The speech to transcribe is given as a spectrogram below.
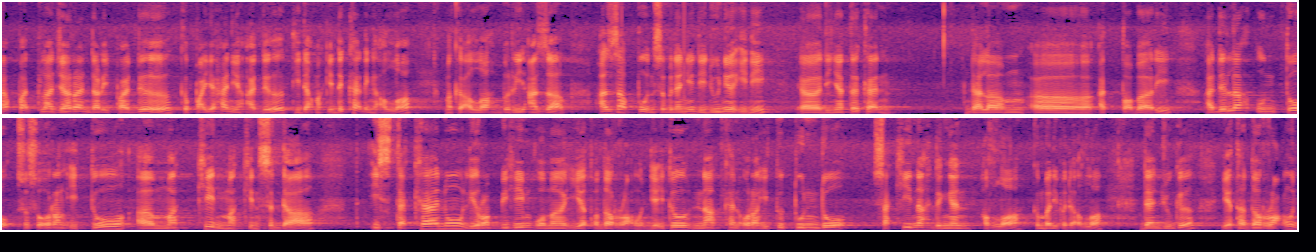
dapat pelajaran daripada kepayahan yang ada, tidak makin dekat dengan Allah, maka Allah beri azab. Azab pun sebenarnya di dunia ini uh, dinyatakan dalam uh, At-Tabari adalah untuk seseorang itu uh, makin makin sedar istakanu li rabbihim wama yatadarraun iaitu nakkan orang itu tunduk sakinah dengan Allah kembali pada Allah dan juga yatadarraun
